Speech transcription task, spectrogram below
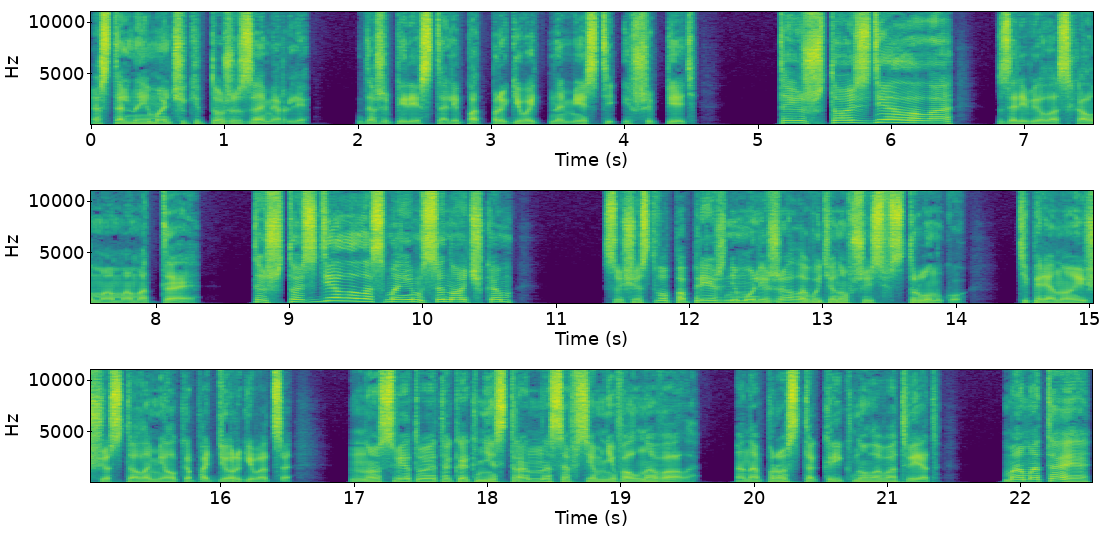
Остальные мальчики тоже замерли, даже перестали подпрыгивать на месте и шипеть. «Ты что сделала?» — заревела с холма мама Тая. «Ты что сделала с моим сыночком?» Существо по-прежнему лежало, вытянувшись в струнку. Теперь оно еще стало мелко подергиваться. Но Свету это, как ни странно, совсем не волновало. Она просто крикнула в ответ. «Мама Тая,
